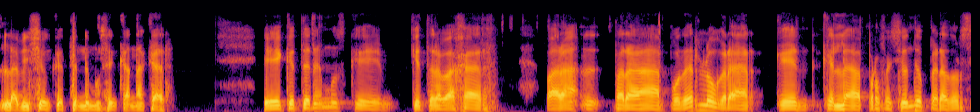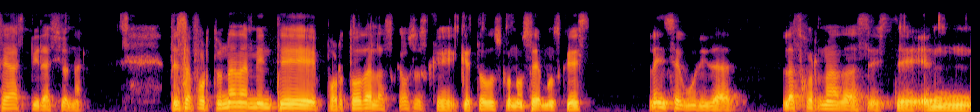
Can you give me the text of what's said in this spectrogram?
la visión que tenemos en Canacar, eh, que tenemos que, trabajar para, para, poder lograr que, la profesión de operador sea aspiracional. Desafortunadamente, por todas las causas que, todos conocemos, que es la inseguridad, las jornadas este, en,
